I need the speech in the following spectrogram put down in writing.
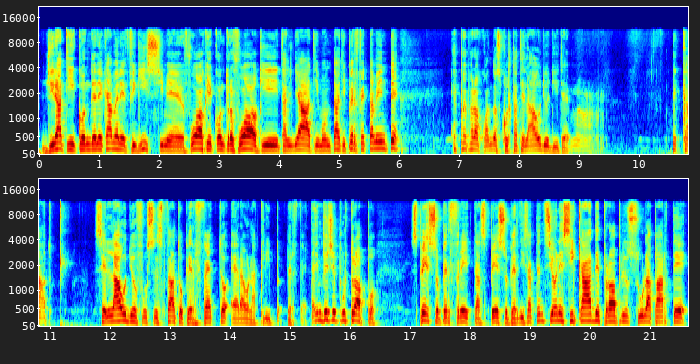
girati con delle camere fighissime, fuochi e controfuochi, tagliati, montati perfettamente, e poi però quando ascoltate l'audio dite, peccato, se l'audio fosse stato perfetto era una clip perfetta, invece purtroppo spesso per fretta, spesso per disattenzione, si cade proprio sulla parte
